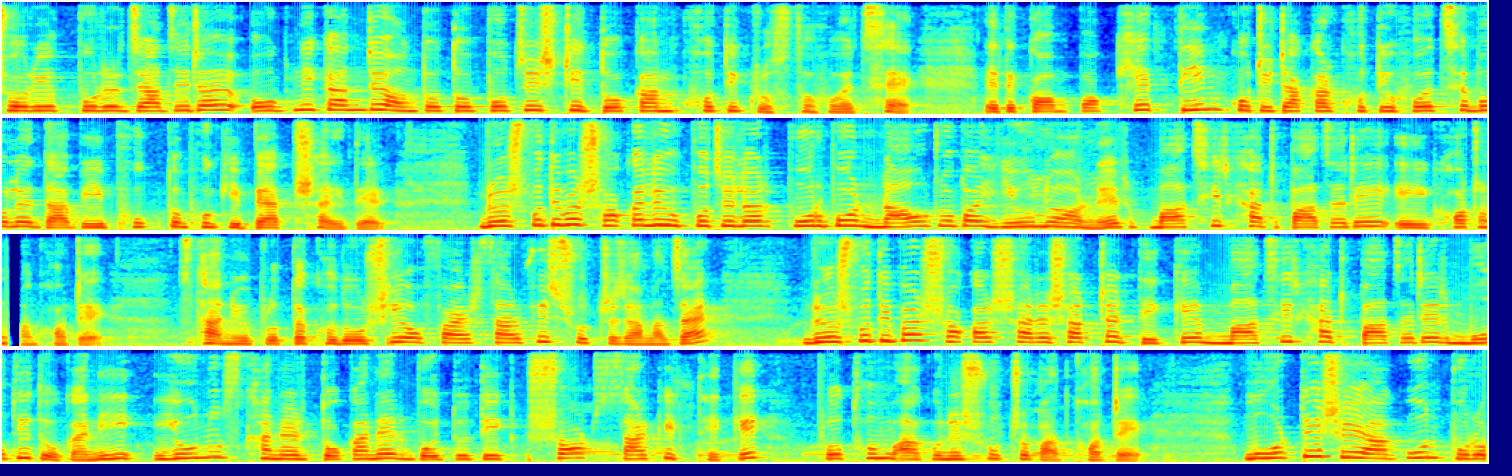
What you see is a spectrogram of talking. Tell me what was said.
শরীয়তপুরের জাজিরায় অগ্নিকাণ্ডে অন্তত পঁচিশটি দোকান ক্ষতিগ্রস্ত হয়েছে। এতে কমপক্ষে তিন কোটি টাকার ক্ষতি হয়েছে বলে দাবি ভুক্তভোগী ব্যবসায়ীদের। বৃহস্পতিবার সকালে উপজেলার পূর্ব নাওডোবা ইউনিয়নের মাছিরঘাট বাজারে এই ঘটনা ঘটে। স্থানীয় প্রত্যক্ষদর্শী ও ফায়ার সার্ভিস সূত্রে জানা যায়, বৃহস্পতিবার সকাল সাড়ে সাতটার দিকে মাছিরঘাট বাজারের মুদি দোকানি ইউনুস খানের দোকানের বৈদ্যুতিক শর্ট সার্কিট থেকে প্রথম আগুনের সূত্রপাত ঘটে। মুহূর্তে সেই আগুন পুরো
